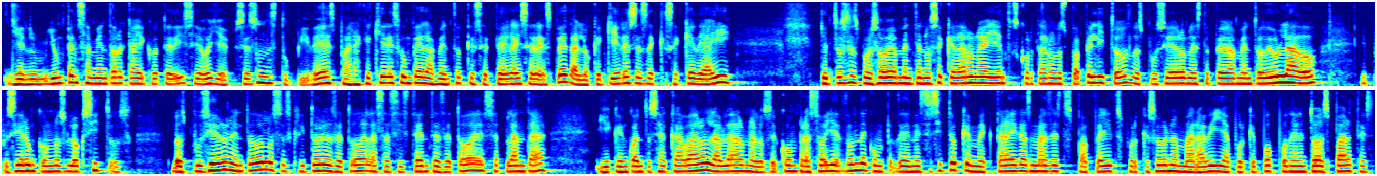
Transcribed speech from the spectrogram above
Y, y, un pensamiento arcaico te dice, oye, pues es una estupidez, ¿para qué quieres un pegamento que se pega y se despega? Lo que quieres es de que se quede ahí. Y entonces, pues obviamente no se quedaron ahí, entonces cortaron los papelitos, les pusieron este pegamento de un lado y pusieron con unos bloxitos. Los pusieron en todos los escritorios de todas las asistentes de toda esa planta y que en cuanto se acabaron le hablaron a los de compras, oye, ¿dónde necesito que me traigas más de estos papelitos porque son una maravilla, porque puedo poner en todas partes?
